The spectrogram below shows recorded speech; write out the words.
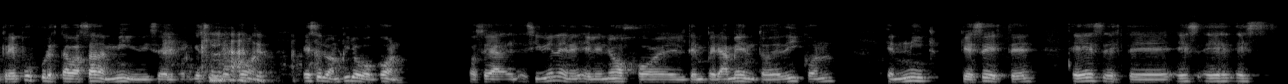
Crepúsculo está basada en mí, dice él, porque es un bocón, es el vampiro bocón. O sea, si bien el, enojo, el temperamento de Deacon, en Nick, que es este, es, este, es, es,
